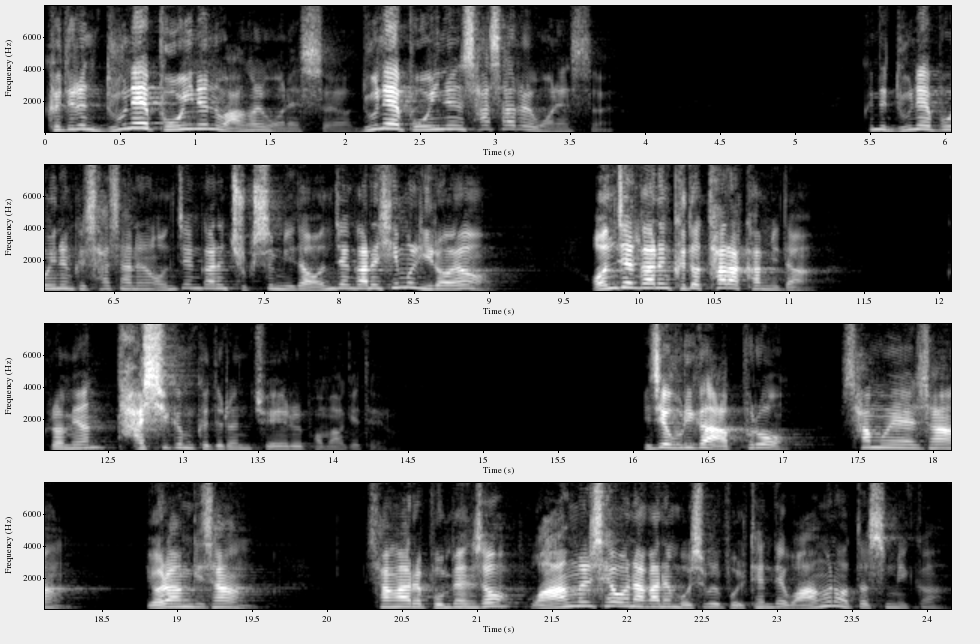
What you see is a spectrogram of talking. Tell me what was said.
그들은 눈에 보이는 왕을 원했어요. 눈에 보이는 사사를 원했어요. 근데 눈에 보이는 그 사사는 언젠가는 죽습니다. 언젠가는 힘을 잃어요. 언젠가는 그도 타락합니다. 그러면 다시금 그들은 죄를 범하게 돼요. 이제 우리가 앞으로 사무엘상, 열왕기상 상하를 보면서 왕을 세워 나가는 모습을 볼 텐데 왕은 어떻습니까?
